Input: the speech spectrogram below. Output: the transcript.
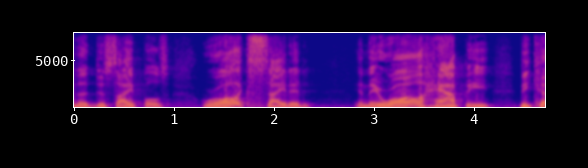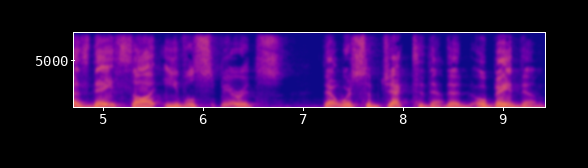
the disciples were all excited and they were all happy because they saw evil spirits that were subject to them, that obeyed them.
